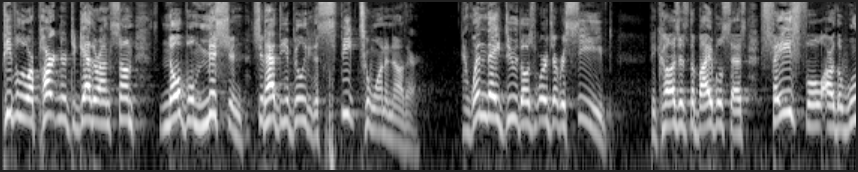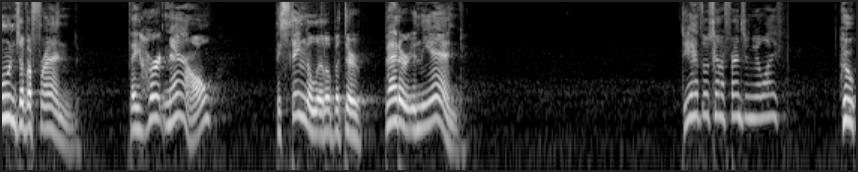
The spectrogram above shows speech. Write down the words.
People who are partnered together on some noble mission should have the ability to speak to one another. And when they do, those words are received because, as the Bible says, faithful are the wounds of a friend. They hurt now, they sting a little, but they're better in the end. Do you have those kind of friends in your life who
